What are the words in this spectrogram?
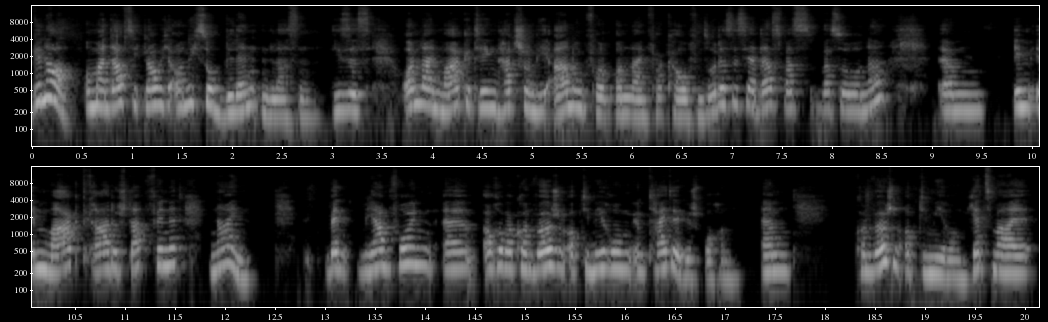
Genau, und man darf sich, glaube ich, auch nicht so blenden lassen. Dieses Online-Marketing hat schon die Ahnung von Online-Verkaufen. So, das ist ja das, was, was so ne, ähm, im, im Markt gerade stattfindet. Nein, wenn, wir haben vorhin äh, auch über Conversion-Optimierung im Titel gesprochen. Ähm, Conversion-Optimierung, jetzt mal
